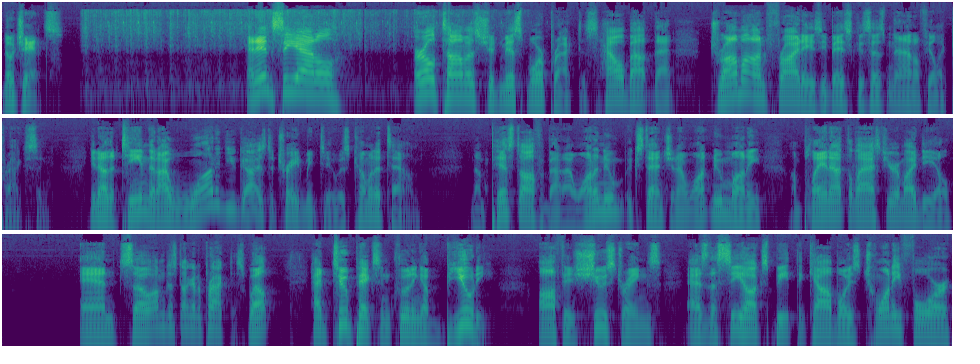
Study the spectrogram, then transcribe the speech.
No chance. And in Seattle, Earl Thomas should miss more practice. How about that? Drama on Fridays, he basically says, Nah, I don't feel like practicing. You know, the team that I wanted you guys to trade me to is coming to town and I'm pissed off about it. I want a new extension. I want new money. I'm playing out the last year of my deal. And so I'm just not going to practice. Well, had two picks, including a beauty off his shoestrings as the Seahawks beat the Cowboys 24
